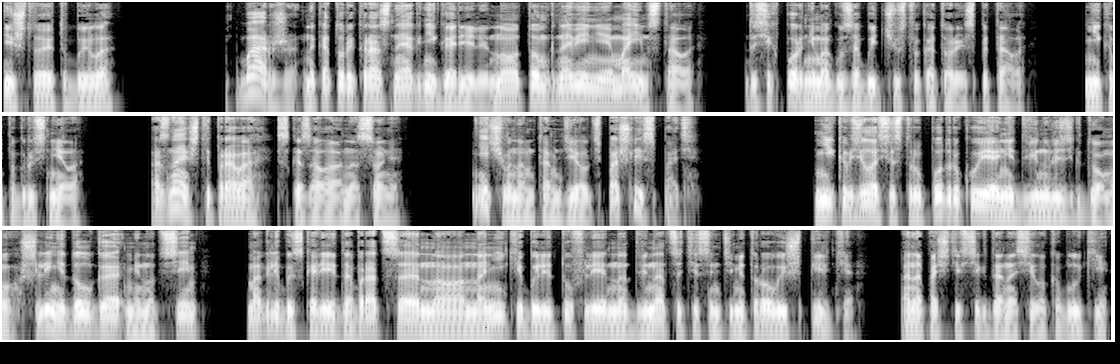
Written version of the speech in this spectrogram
И что это было? Баржа, на которой красные огни горели, но то мгновение моим стало. До сих пор не могу забыть чувство, которое испытала. Ника погрустнела. «А знаешь, ты права», — сказала она Соне. «Нечего нам там делать, пошли спать». Ника взяла сестру под руку, и они двинулись к дому. Шли недолго, минут семь. Могли бы скорее добраться, но на Нике были туфли на 12-сантиметровой шпильке. Она почти всегда носила каблуки.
